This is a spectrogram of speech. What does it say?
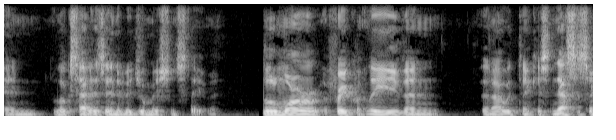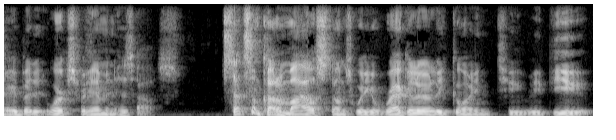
and looks at his individual mission statement. A little more frequently than than I would think is necessary, but it works for him in his house. Set some kind of milestones where you're regularly going to review.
